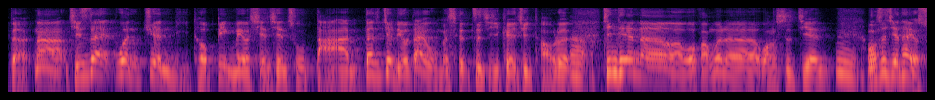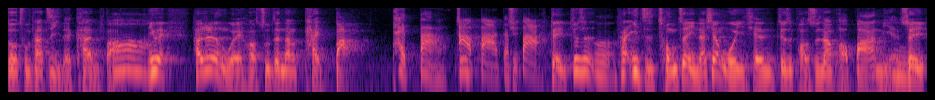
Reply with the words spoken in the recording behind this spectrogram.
的？那其实，在问卷里头并没有显现出答案，但是就留待我们自己可以去讨论。今天呢，呃，我访问了王世坚，嗯，王世坚他有说出他自己的看法，因为他认为哈苏贞昌太霸。太霸，阿霸的霸，对，就是他一直从政以来，像我以前就是跑苏贞昌跑八年，所以，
